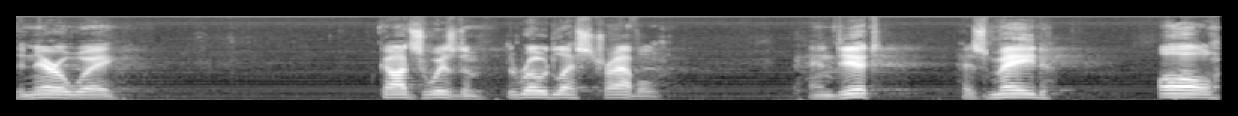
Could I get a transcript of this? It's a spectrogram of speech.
the narrow way, God's wisdom, the road less traveled, and it has made all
